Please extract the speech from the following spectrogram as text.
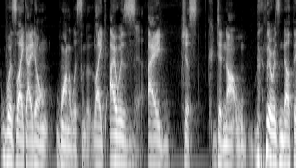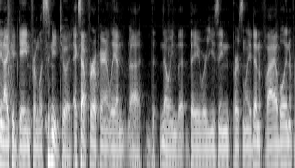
was like i don't want to listen to like i was Yeah. i just did not there was nothing i could gain from listening to it except for apparently uh, knowing that they were using personally identifiable inf-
